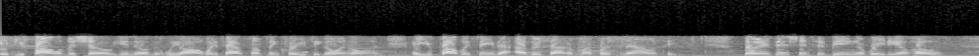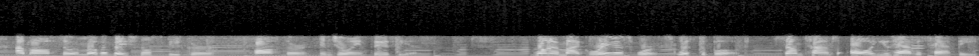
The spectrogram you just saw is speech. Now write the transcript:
If you follow the show, you know that we always have something crazy going on, and you've probably seen that other side of my personality. But in addition to being a radio host, I'm also a motivational speaker, author, and joy enthusiast. One of my greatest works was the book, Sometimes All You Have Is Happy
